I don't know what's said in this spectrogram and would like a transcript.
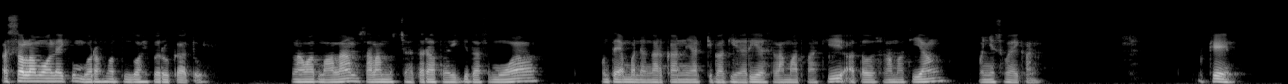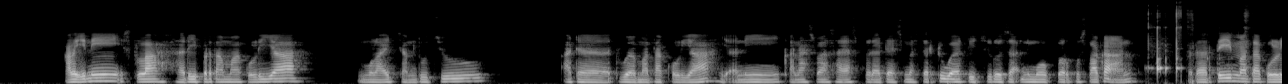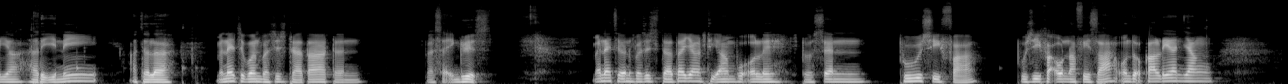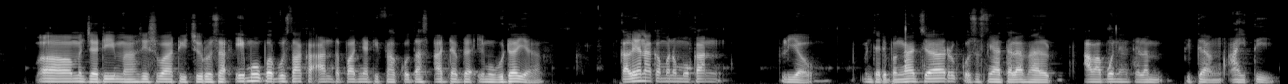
Assalamualaikum warahmatullahi wabarakatuh. Selamat malam, salam sejahtera bagi kita semua. Untuk yang mendengarkannya di pagi hari ya selamat pagi atau selamat siang, menyesuaikan. Oke, kali ini setelah hari pertama kuliah, mulai jam 7, ada dua mata kuliah, yakni karena saya berada semester 2 di jurusan ilmu perpustakaan, berarti mata kuliah hari ini adalah manajemen basis data dan bahasa Inggris. Manajemen basis data yang diampu oleh dosen Bu Siva, Bu Siva Unafisa untuk kalian yang uh, menjadi mahasiswa di jurusan ilmu perpustakaan tepatnya di Fakultas Adab dan Ilmu Budaya. Kalian akan menemukan beliau menjadi pengajar khususnya dalam hal apa pun yang dalam bidang IT.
